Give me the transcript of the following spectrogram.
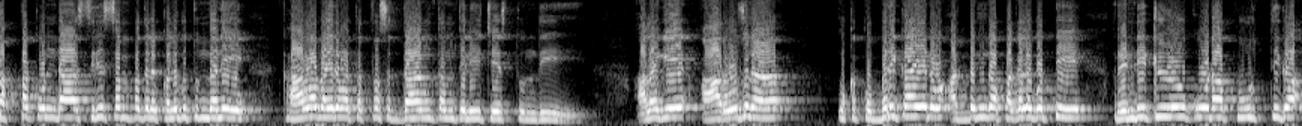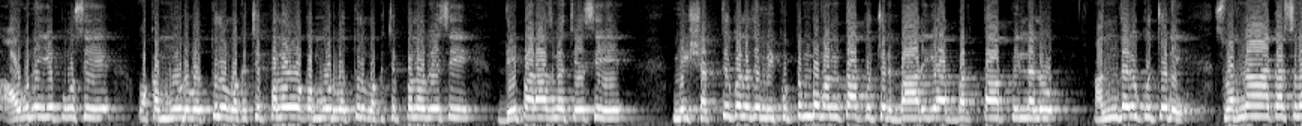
తప్పకుండా సిరి సంపదలు కలుగుతుందని కాలభైరవ తత్వ సిద్ధాంతం తెలియచేస్తుంది. అలాగే ఆ రోజున ఒక కొబ్బరికాయను అడ్డంగా పగలగొట్టి రెండిట్లో కూడా పూర్తిగా ఆవు నెయ్యి పోసి ఒక మూడు ఒత్తులు ఒక చిప్పలో ఒక మూడు ఒత్తులు ఒక చిప్పలో వేసి దీపారాధన చేసి మీ శక్తి కొలది మీ కుటుంబం అంతా కూర్చొని భార్య భర్త పిల్లలు అందరూ కూర్చొని స్వర్ణాకర్షణ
